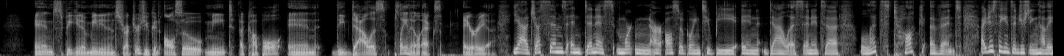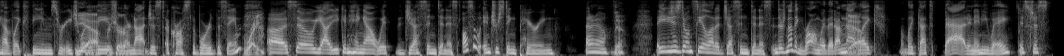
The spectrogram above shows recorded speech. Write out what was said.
And speaking of meeting instructors, you can also meet a couple in the Dallas Plano X area. Yeah, Jess Sims and Denis Morton are also going to be in Dallas, and it's a Let's Talk event. I just think it's interesting how they have like themes for each one of these, sure. and they're not just across the board the same. Right. Uh, so yeah, you can hang out with Jess and Denis. Also, interesting pairing. I don't know. Yeah. You just don't see a lot of Jess and Denis. And there's nothing wrong with it. I'm not Yeah. like like that's bad in any way. It's just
